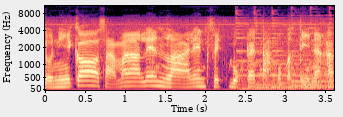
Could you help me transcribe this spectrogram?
ตัวนี้ก็สามารถเล่นไลน์เล่น Facebook ได้ตามปกตินะครับ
